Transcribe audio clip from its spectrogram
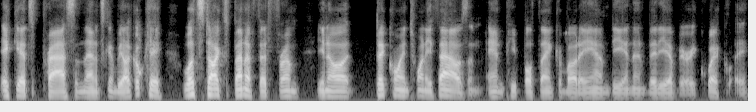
It gets pressed, and then it's going to be like, okay, what stocks benefit from you know Bitcoin 20,000? And people think about AMD and Nvidia very quickly.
